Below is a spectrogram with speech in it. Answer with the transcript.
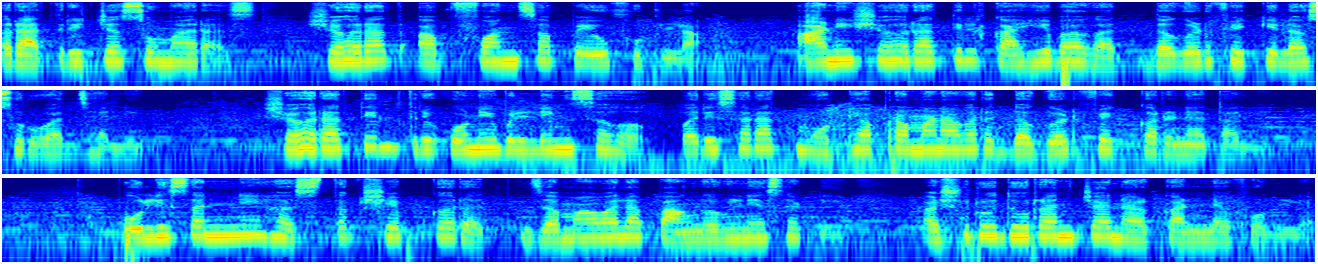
रात्रीच्या सुमारास शहरात अफवांचा पेव फुटला आणि शहरातील काही भागात दगडफेकीला सुरुवात झाली. शहरातील त्रिकोणी बिल्डिंगसह परिसरात मोठ्या प्रमाणावर दगडफेक करण्यात आली. पोलिसांनी हस्तक्षेप करत जमावाला पांगविण्यासाठी अश्रुधुरांच्या नळकांड्या फोडल्या.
